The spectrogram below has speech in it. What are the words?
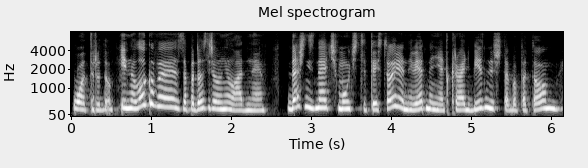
Отроду. И налоговая заподозрила неладное. Даже не знаю, чему учит эта история. Наверное, не открывать бизнес, чтобы потом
